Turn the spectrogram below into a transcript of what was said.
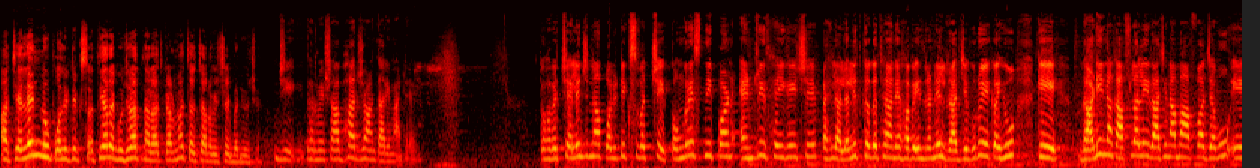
આ ચેલેન્જનું પોલિટિક્સ અત્યારે ગુજરાતના રાજકારણમાં ચર્ચાનો વિષય બન્યું છે. જી, ધર્મેશ, આભાર જાણકારી માટે. તો હવે ચેલેન્જના પોલિટિક્સ વચ્ચે કોંગ્રેસની પણ એન્ટ્રી થઈ ગઈ છે. પહેલા લલિત કગથરા અને હવે ઇન્દ્રનીલ રાજ્યગુરુએ કહ્યું કે ગાડીના કાફલા લઈ રાજીનામા આપવા જવું એ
